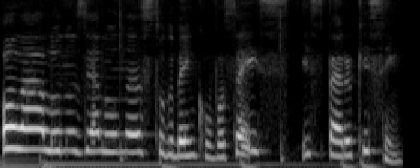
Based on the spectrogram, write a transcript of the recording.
Olá, alunos e alunas, tudo bem com vocês? Espero que sim.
